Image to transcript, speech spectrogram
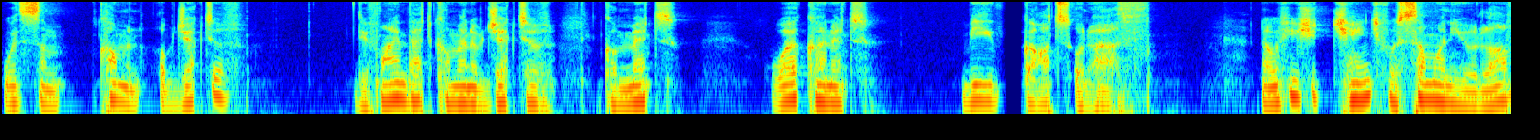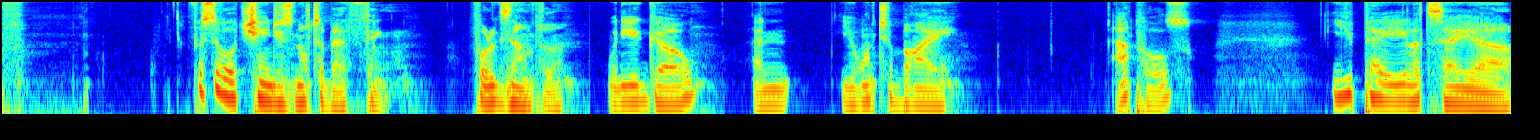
with some common objective, define that common objective, commit, work on it, be gods on earth. Now, if you should change for someone you love, first of all, change is not a bad thing. For example, when you go and you want to buy apples, you pay, let's say, uh,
